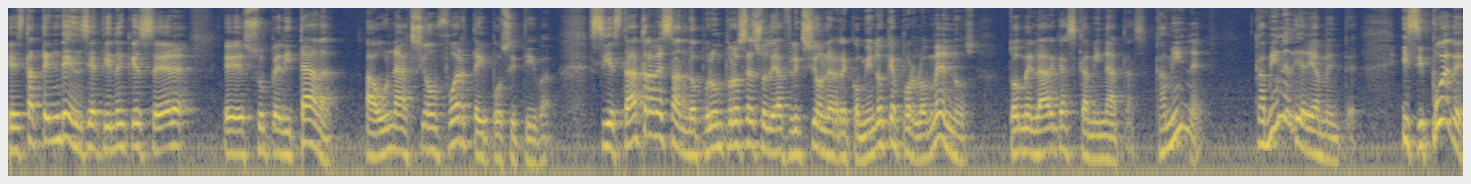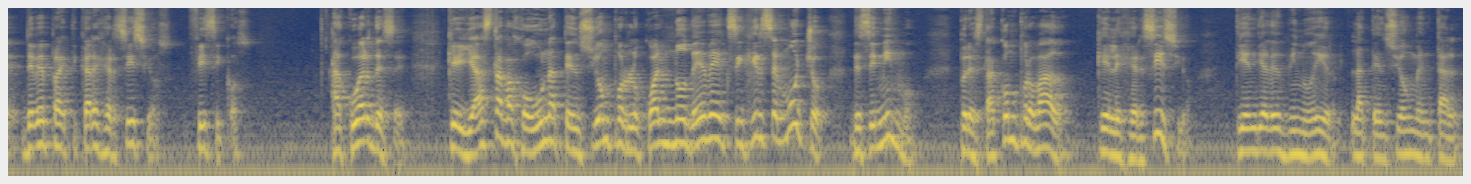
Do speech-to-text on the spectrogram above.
esta tendencia tiene que ser eh, supeditada a una acción fuerte y positiva. Si está atravesando por un proceso de aflicción, le recomiendo que por lo menos tome largas caminatas. Camine, camine diariamente. Y si puede, debe practicar ejercicios físicos. Acuérdese que ya está bajo una tensión por lo cual no debe exigirse mucho de sí mismo. Pero está comprobado que el ejercicio tiende a disminuir la tensión mental.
